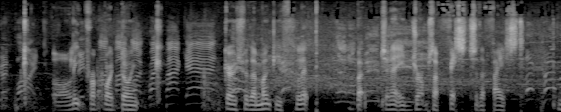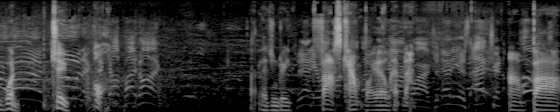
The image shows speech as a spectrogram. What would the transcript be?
Good point. Leapfrog by Doink. Right back in. Goes for the monkey flip. but Jannetty drops a fist to the face. One, two, oh. That legendary fast count by Earl Hebner. A bar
